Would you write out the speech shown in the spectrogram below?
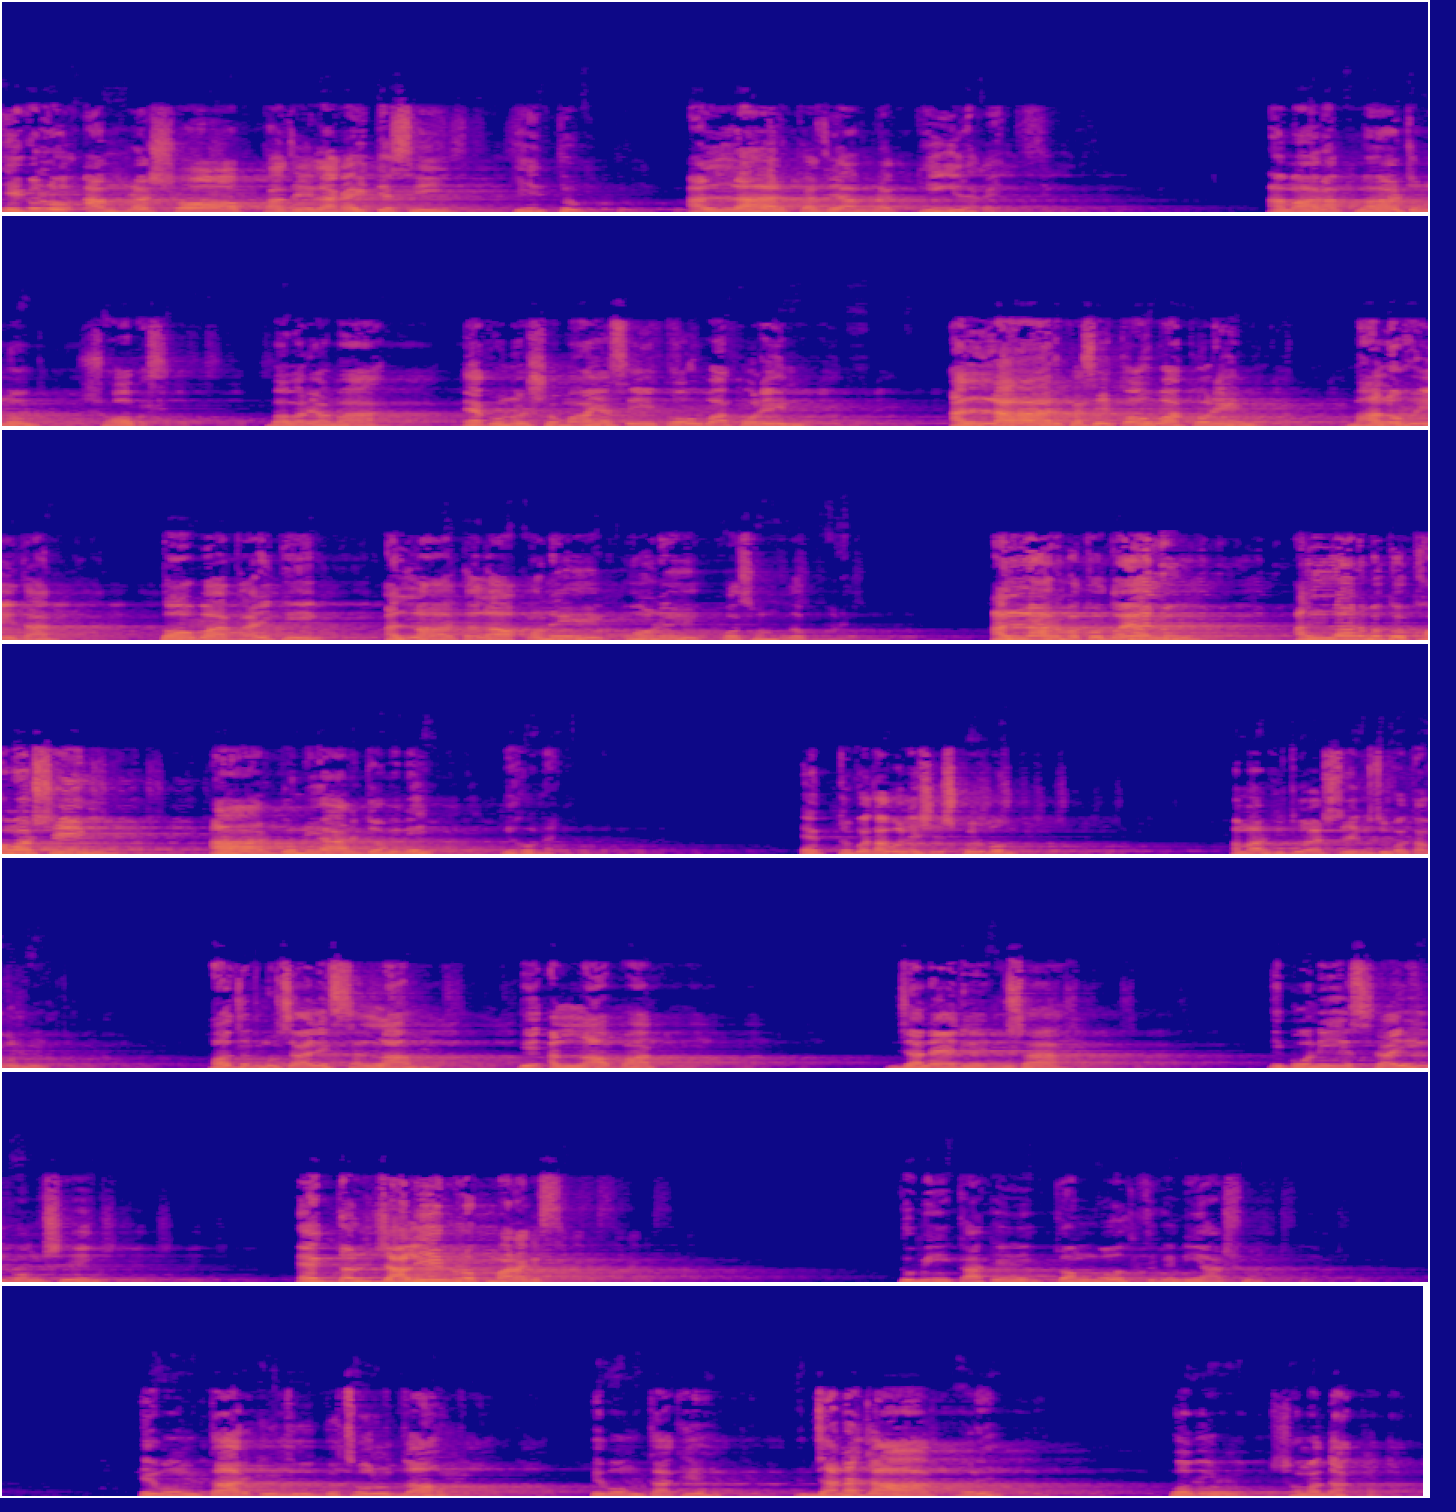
এগুলো আমরা সব কাজে লাগাইতেছি, কিন্তু আল্লাহর কাজে আমরা কি লাগাইতেছি? আমার আপনার জন্য সব আছে। বাবারে আমার, এখনও সময় আছে, তওবা করেন। আল্লাহর কাছে তওবা করেন, ভালো হয়ে যান। তওবা কারীকে আল্লাহ তাআলা অনেক অনেক পছন্দ করে আল্লাহর মতো দয়ালু, আল্লাহর মতো ক্ষমাশীল, আর দুনিয়ার জমিনে কেহ নাই। একটু কথা বলে শেষ করব। আমার হুজুর আসছে, কিছু কথা বলব। হজরত মুসা আলী সাল্লাম কে আল্লাহ পাক জানায় দিলেন, মুসা, এই বনি ইসরাইল বংশে একজন জালিম লোক মারা গেছে। তুমি তাকে জঙ্গল থেকে নিয়ে আসো এবং তার উজু গোসল দাও এবং তাকে জানাজা করে কবর সমাধা করো।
